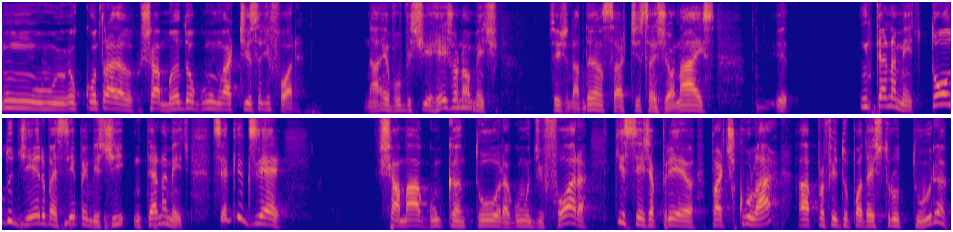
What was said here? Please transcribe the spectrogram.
um, eu contra, chamando algum artista de fora. Né? eu vou vestir regionalmente, seja na dança, artistas regionais, internamente. Todo o dinheiro vai ser para investir internamente. Se você quiser chamar algum cantor, algum de fora, que seja particular, a prefeitura pode dar estrutura,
